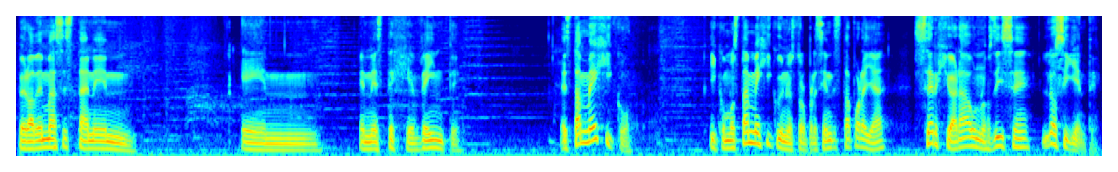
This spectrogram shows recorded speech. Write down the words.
Pero además están en, en, en este G20. Está México. Y como está México y nuestro presidente está por allá, Sergio Arau nos dice lo siguiente.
